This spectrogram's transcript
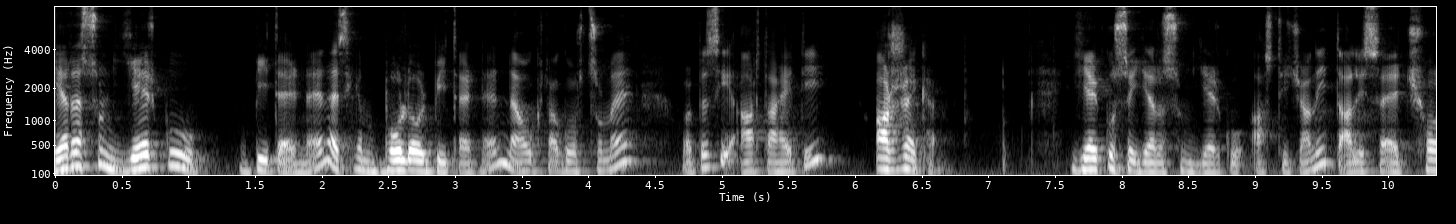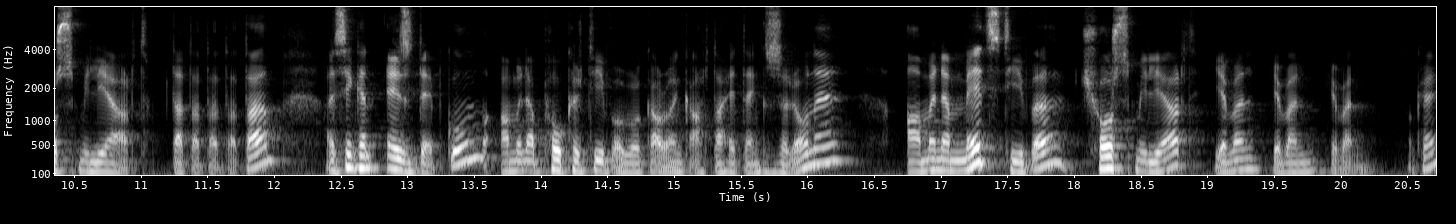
32 բիտերներ, այսինքն բոլոր բիտերներ նա օգտագործում է, որպեսզի արտահայտի արժեքը։ 2-ը 32 աստիճանի տալիս է 4 միլիարդ տա-տա-տա-տա, այսինքն այս դեպքում ամենափոքր թիվը, որ կարող ենք արտահայտենք 0-ն է, ամենամեծ թիվը 4 միլիարդ եւ այն եւ այն եւ այն, okay?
